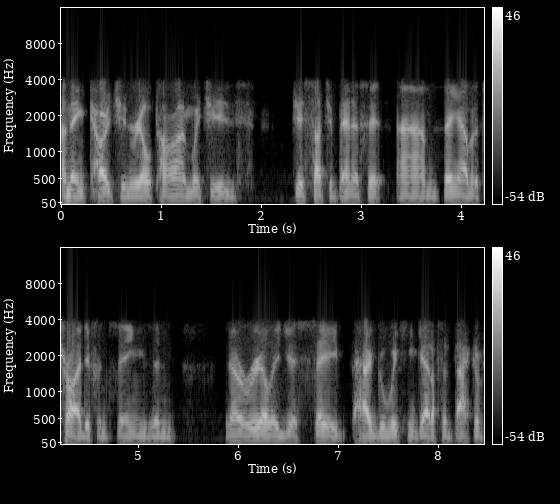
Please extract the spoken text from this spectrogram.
and then coach in real time, which is just such a benefit. Um, being able to try different things and you know really just see how good we can get off the back of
